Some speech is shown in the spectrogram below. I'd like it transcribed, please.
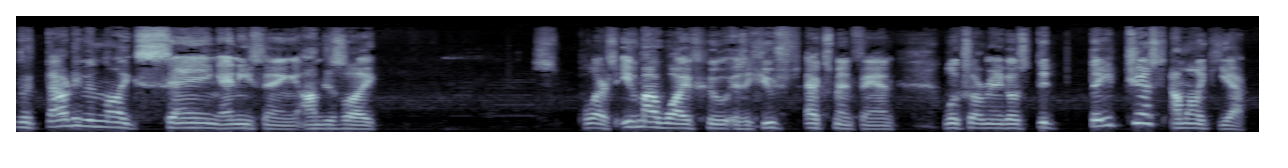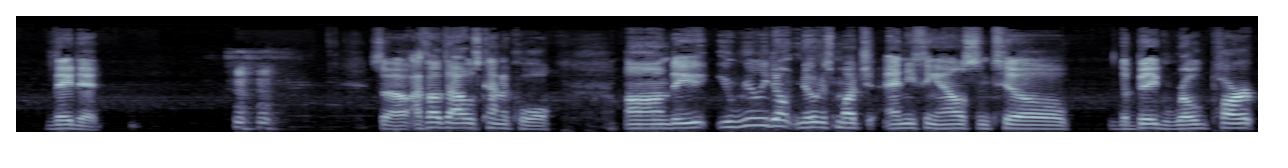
without even like saying anything, I'm just like Polaris. Even my wife, who is a huge X Men fan, looks over me and goes, "Did they just?" I'm like, "Yeah, they did." So I thought that was kind of cool. Um, they you really don't notice much anything else until the big rogue part,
